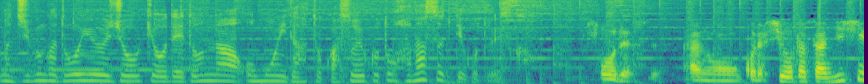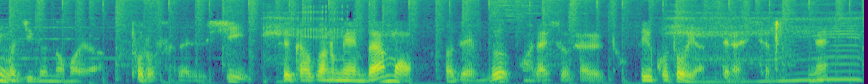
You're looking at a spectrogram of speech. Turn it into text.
まあ、自分がどういう状況でどんな思いだとかそういうことを話すっていうことですか？そうですあのこれ塩田さん自身も自分の思いは吐露されるしそれから他のメンバーも全部お話をされるということをやってらっしゃるんですね。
